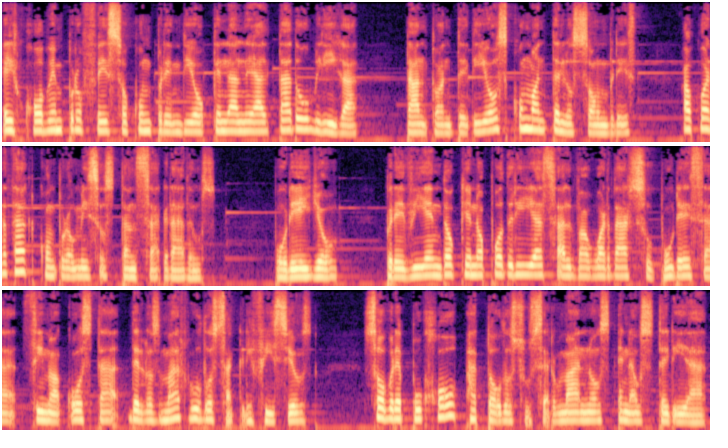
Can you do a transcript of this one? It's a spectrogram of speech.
el joven profeso comprendió que la lealtad obliga, tanto ante Dios como ante los hombres, a guardar compromisos tan sagrados. Por ello, previendo que no podría salvaguardar su pureza sino a costa de los más rudos sacrificios, sobrepujó a todos sus hermanos en austeridad.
